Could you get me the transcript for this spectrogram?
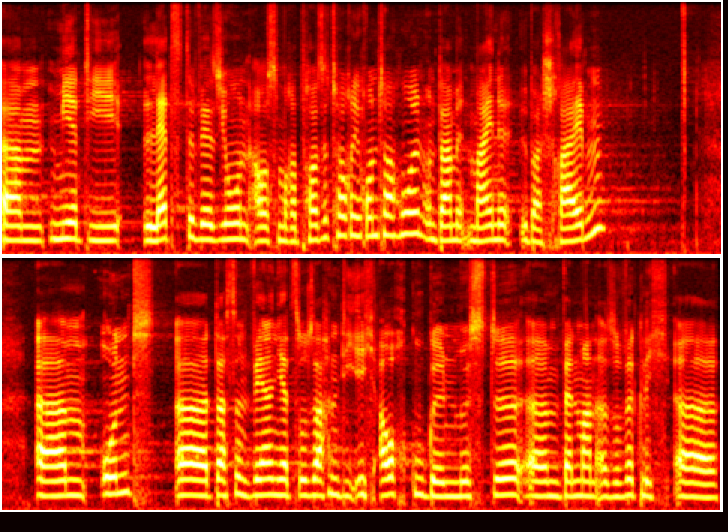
ähm, mir die letzte Version aus dem Repository runterholen und damit meine überschreiben. Ähm, und äh, das sind, wären jetzt so Sachen, die ich auch googeln müsste. Ähm, wenn man also wirklich äh,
